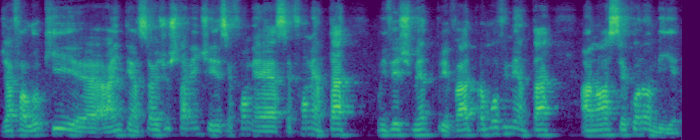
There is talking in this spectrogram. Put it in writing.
já falou que a intenção é justamente esse, é essa, é fomentar o investimento privado para movimentar a nossa economia.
